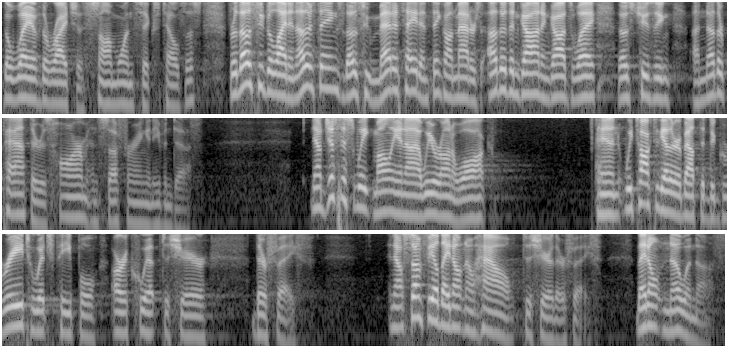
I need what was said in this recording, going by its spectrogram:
the way of the righteous, Psalm 1 6 tells us. For those who delight in other things, those who meditate and think on matters other than God and God's way, those choosing another path, there is harm and suffering and even death. Now, just this week, Molly and I, we were on a walk, and we talked together about the degree to which people are equipped to share their faith. Now, some feel they don't know how to share their faith, they don't know enough.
